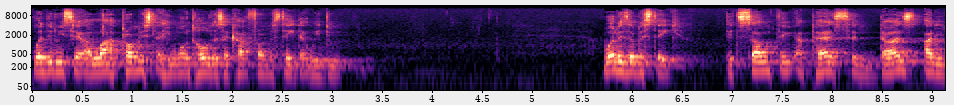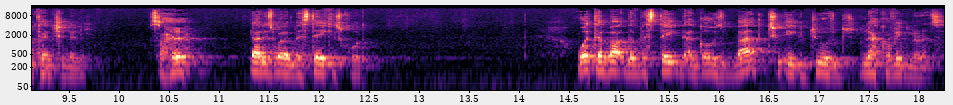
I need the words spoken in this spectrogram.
What did we say? Allah promised that He won't hold us account for a mistake that we do. What is a mistake? It's something a person does unintentionally. Sahih? That is what a mistake is called. What about the mistake that goes back to lack of ignorance?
